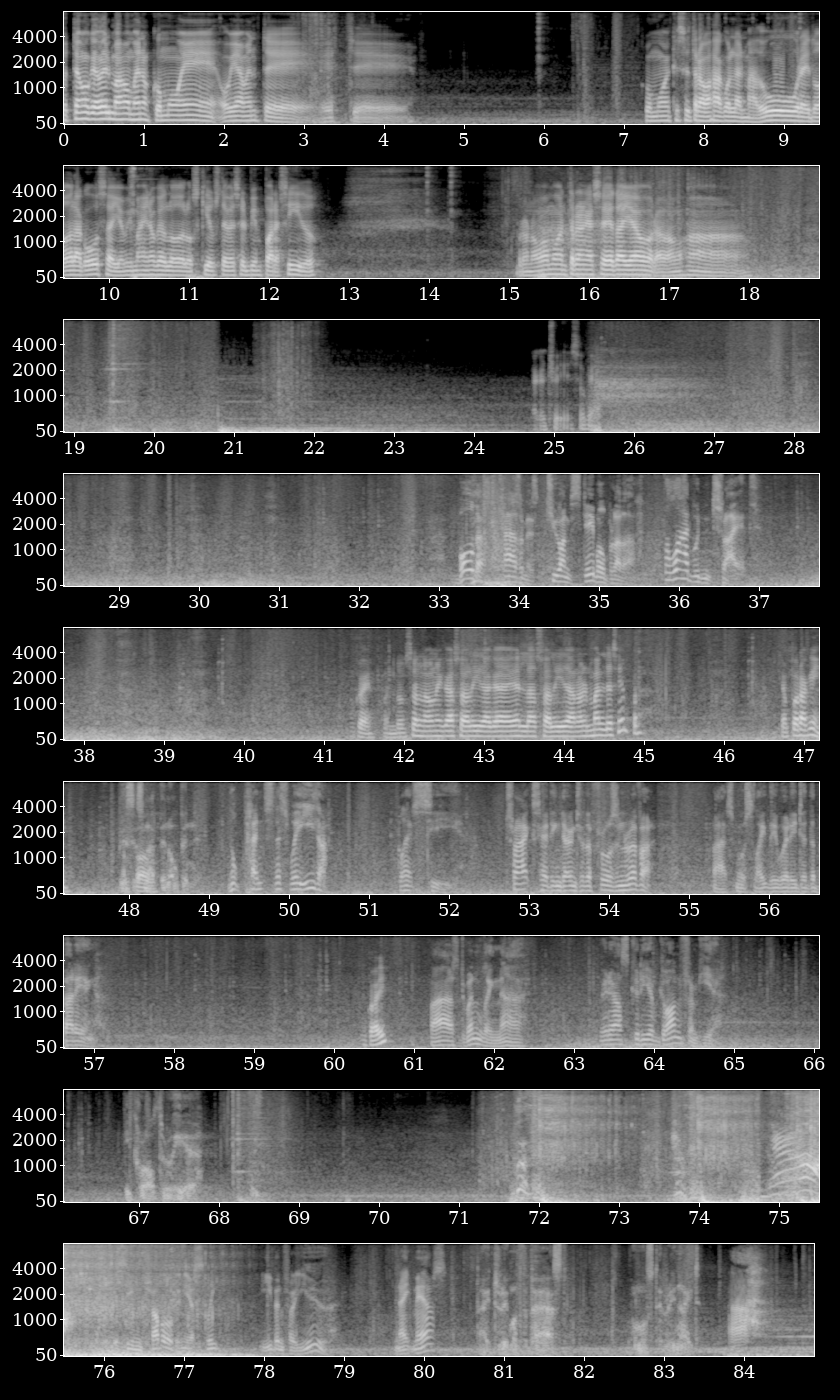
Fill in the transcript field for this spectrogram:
Después tengo que ver más o menos cómo es, obviamente, este... Cómo es que se trabaja con la armadura y toda la cosa. Yo me imagino que lo de los kills debe ser bien parecido. Pero no vamos a entrar en ese detalle ahora. Vamos a... Okay. Baldur's Chasm is too unstable, brother. The lad wouldn't try it. Ok, pues entonces la única salida que hay es la salida normal de siempre. ¿Qué es por aquí? This has not been opened. No prints this way either. Let's see. Tracks heading down to the frozen river. That's most likely where he did the burying. Ok. Fire's dwindling now. Where else could he have gone from here? He crawled through here. You seem troubled in your sleep. Even for you. Nightmares? I dream of the past. Almost every night. Ah,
